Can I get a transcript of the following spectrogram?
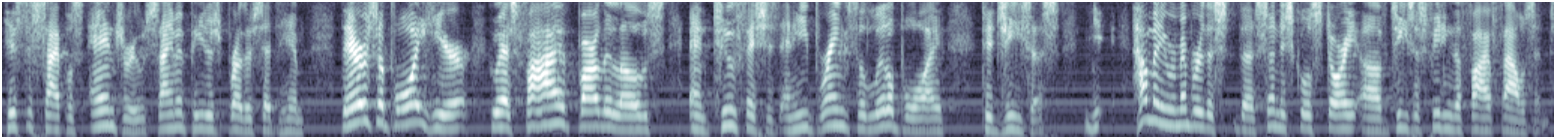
his disciples, Andrew, Simon Peter's brother, said to him, There's a boy here who has five barley loaves and two fishes, and he brings the little boy to Jesus. How many remember the, the Sunday school story of Jesus feeding the 5,000?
